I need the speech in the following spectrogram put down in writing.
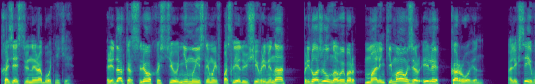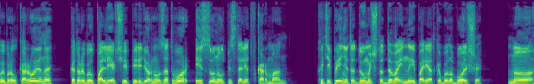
хозяйственные работники. Редактор с легкостью, немыслимой в последующие времена, предложил на выбор маленький Маузер или Коровин. Алексей выбрал Коровина, который был полегче, передернул затвор и сунул пистолет в карман. Хоть и принято думать, что до войны порядка было больше, но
